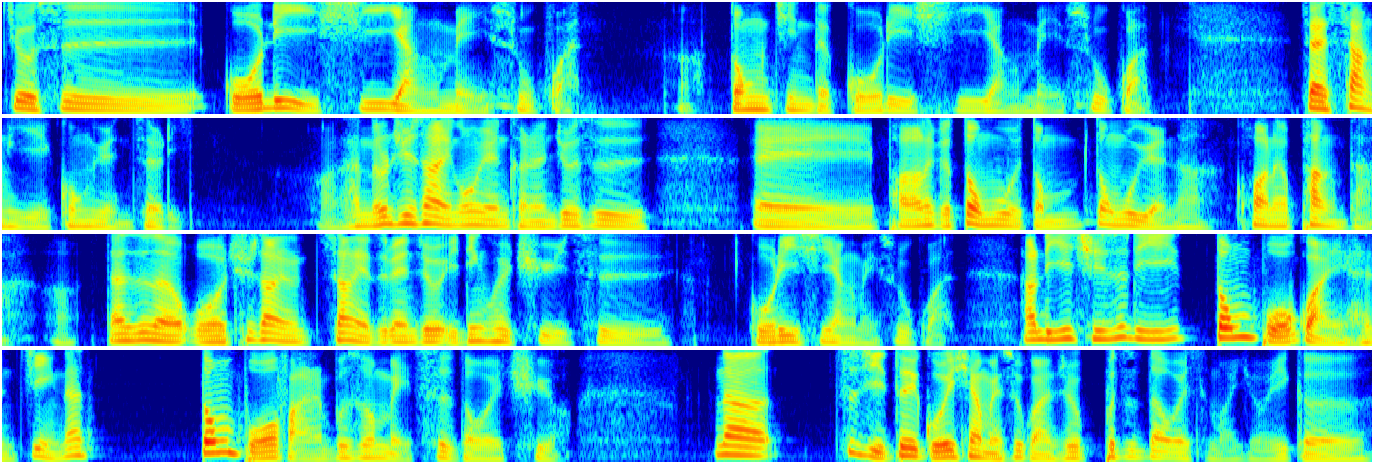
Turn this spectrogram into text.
就是国立西洋美术馆啊，东京的国立西洋美术馆在上野公园这里啊，很多人去上野公园可能就是诶、跑到那个动物动动物园啊，跨那个胖达啊，但是呢，我去上野上野这边就一定会去一次国立西洋美术馆啊，离其实离东博馆也很近，那东博反而不是说每次都会去哦，那自己对国立象美术馆就不知道为什么有一个。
